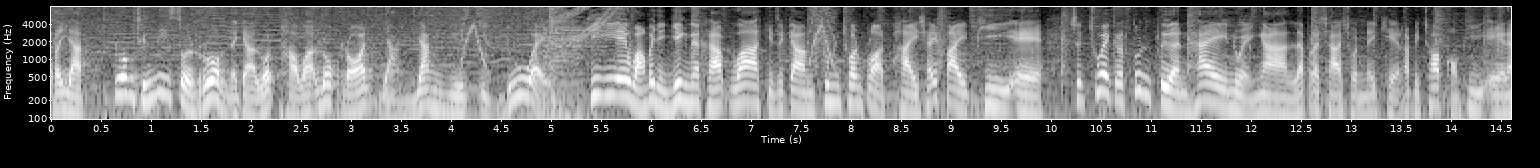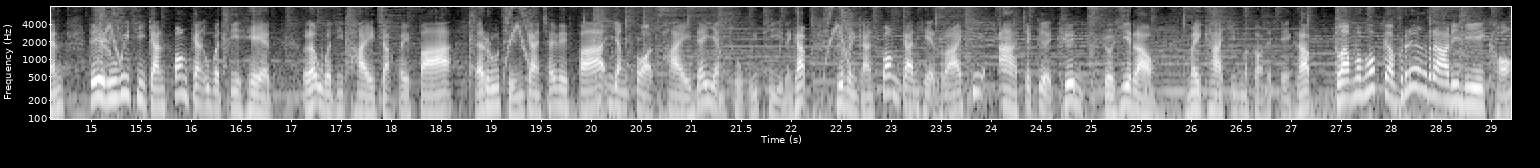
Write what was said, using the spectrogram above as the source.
ประหยัด รวมถึงมีส่วนร่วมในการลดภาวะโลกร้อนอย่างยั่งยืนอีกด้วย PEA หวังเป็นอย่างยิ่งนะครับ ว่ากิจกรรมชุมชนปลอดภัยใช้ไฟ PEA จะช่วยกระตุ้นเตือนให้หน่วยงานและประชาชนในเขตรับผิดชอบของ PEA นั้น ได้รู้วิธีการป้องกันอุบัติเหตุ และอุบัติภัยจากไฟฟ้า และรู้ถึงการใช้ไฟฟ้าอย่างปลอดภัยได้อย่างถูกวิธีนะครับเพื่อเป็นการป้องกันเหตุร้ายที่อาจจะเกิดขึ้น โดยที่เรา ไม่คาดคิดมาก่อนนั่นเองครับ กลับมาพบกับเรื่องราวดีๆ ของ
